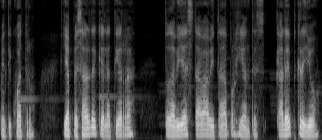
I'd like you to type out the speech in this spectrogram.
24. Y a pesar de que la tierra todavía estaba habitada por gigantes, Caleb creyó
